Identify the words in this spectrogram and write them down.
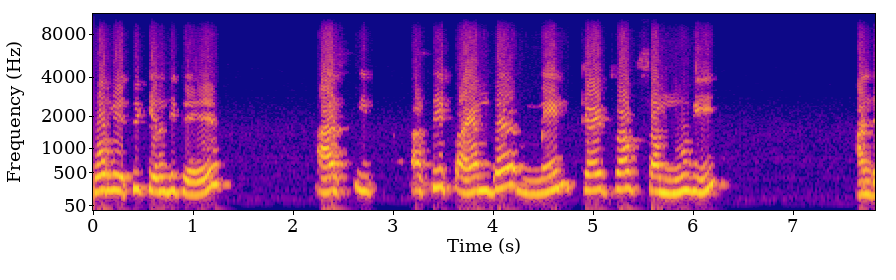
போர்வையை தூக்கி எறிஞ்சிட்டு as if as if I am the main character of some movie அந்த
